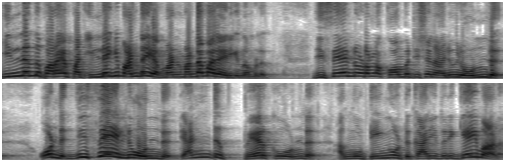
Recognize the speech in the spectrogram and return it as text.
ഇല്ലെന്ന് പറയാൻ പറ്റ ഇല്ലെങ്കിൽ മണ്ടയ മണ്ടന്മാരായിരിക്കും നമ്മൾ ജിസേലിനോടുള്ള കോമ്പറ്റീഷൻ അനുവിന് ഉണ്ട്. ഉണ്ട്. ജിസേലിനും ഉണ്ട്. രണ്ട് പേർക്കും ഉണ്ട്. അങ്ങോട്ട് ഇങ്ങോട്ട്. കാര്യം ഇതൊരു ഗെയിമാണ്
